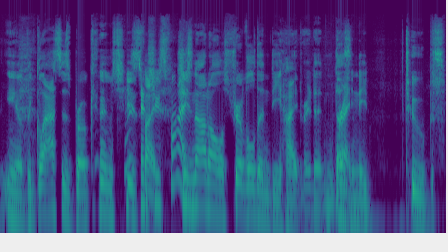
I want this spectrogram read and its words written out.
you know the glass is broken and she's And fine. she's fine. She's not all shriveled and dehydrated and doesn't Right. need tubes.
